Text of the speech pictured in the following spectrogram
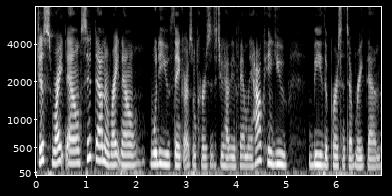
just write down, sit down and write down what do you think are some curses that you have in your family? How can you be the person to break them?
